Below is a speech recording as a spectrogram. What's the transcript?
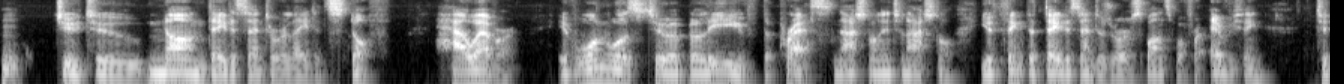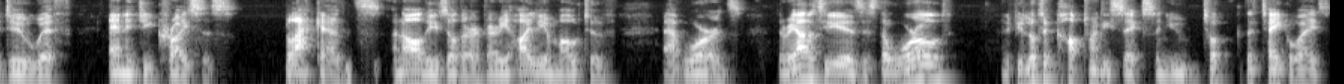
hmm. due to non-data center related stuff. However, if one was to believe the press, national and international, you'd think that data centers were responsible for everything to do with energy crisis, blackouts, and all these other very highly emotive uh, words. The reality is, is the world And if you looked at COP26 and you took the takeaways,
